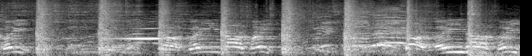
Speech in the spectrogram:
可以这可以的可以这可以的可以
